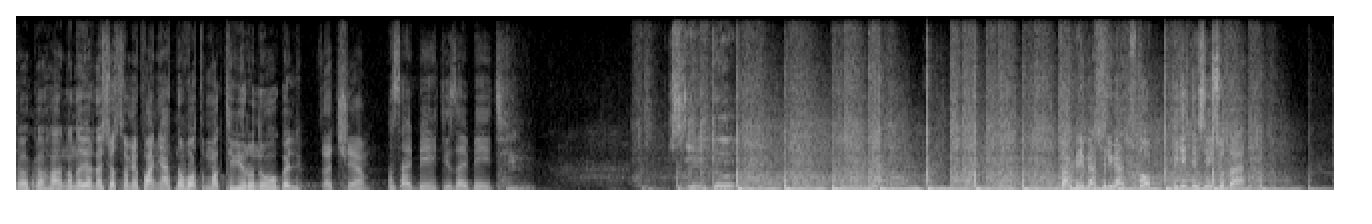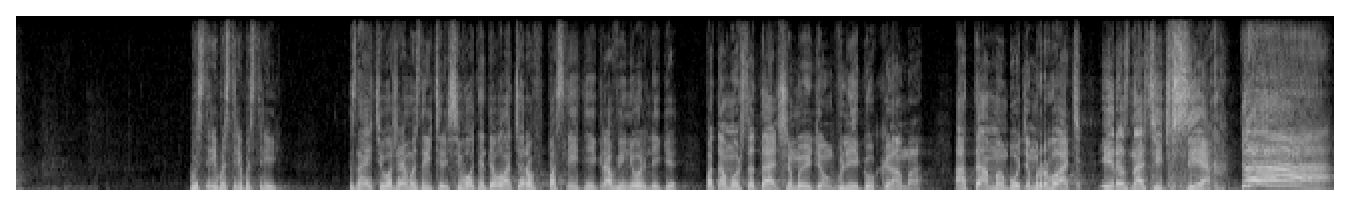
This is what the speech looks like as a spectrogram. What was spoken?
Так, ага, ну, наверное, все с вами понятно. Вот вам активированный уголь. Зачем? Забейте, забейте. Так, ребят, ребят, стоп! Идите все сюда! Быстрей, быстрей, быстрей! Знаете, уважаемые зрители, сегодня для волонтеров последняя игра в юниор-лиге, потому что дальше мы идем в Лигу Кама. А там мы будем рвать и разносить всех! Да!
